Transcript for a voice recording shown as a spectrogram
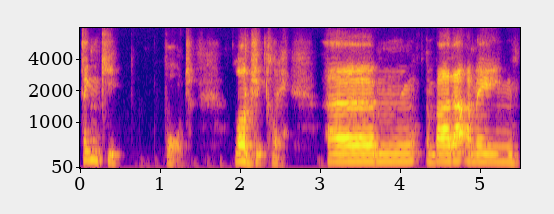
think it would logically. Um, and by that I mean,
